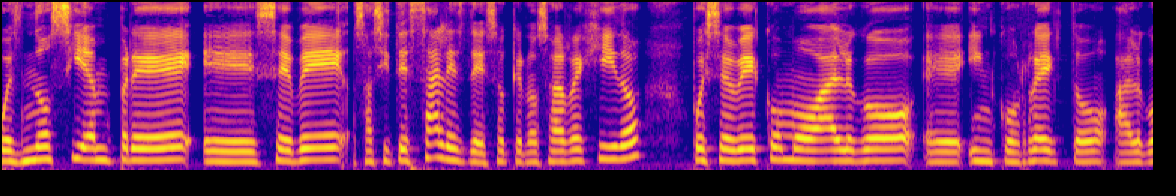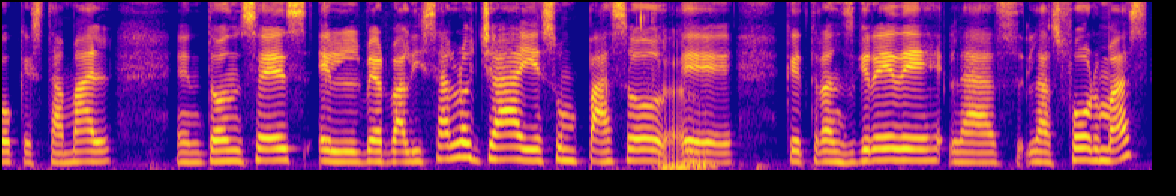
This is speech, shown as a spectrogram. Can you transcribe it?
pues no siempre eh, se ve, o sea, si te sales de eso que nos ha regido, pues se ve como algo eh, incorrecto, algo que está mal. Entonces, el verbalizarlo ya es un paso Claro. eh, que transgrede las, las formas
